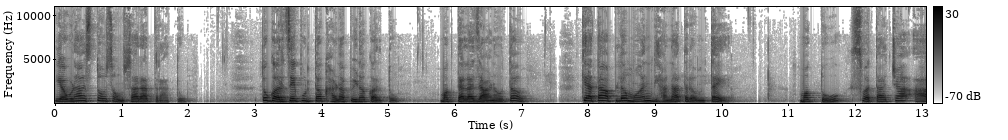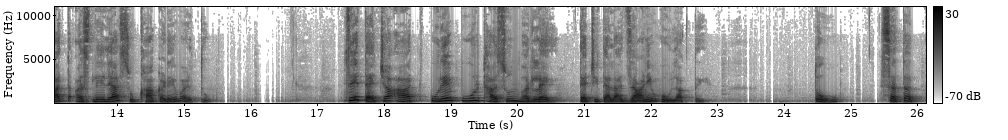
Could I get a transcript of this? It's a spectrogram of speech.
एवढाच तो संसारात राहतो. तो गरजेपुरतं खाणं पिणं करतो. मग त्याला जाणवतं की आता आपलं मन ध्यानात रमतंय. मग तो स्वतःच्या आत असलेल्या सुखाकडे वळतो. जे त्याच्या आत पुरेपूर ठासून भरलंय त्याची त्याला जाणीव होऊ लागते. तो सतत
